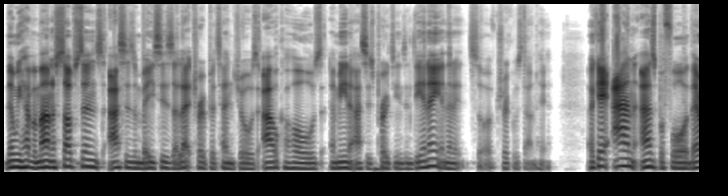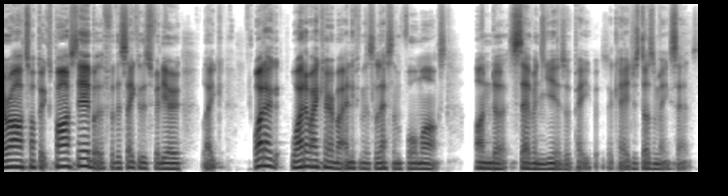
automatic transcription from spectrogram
Then we have amount of substance, acids and bases, electropotentials, alcohols, amino acids, proteins, and DNA, and then it sort of trickles down here. Okay, and as before, there are topics past here, but for the sake of this video, like, why do I, why do I care about anything that's less than four marks under seven years of papers? Okay, it just doesn't make sense.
